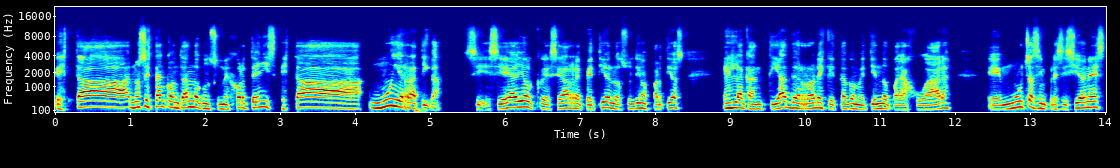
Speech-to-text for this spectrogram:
está, no se está encontrando con su mejor tenis, está muy errática. Si, si hay algo que se ha repetido en los últimos partidos, es la cantidad de errores que está cometiendo para jugar, eh, muchas imprecisiones.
